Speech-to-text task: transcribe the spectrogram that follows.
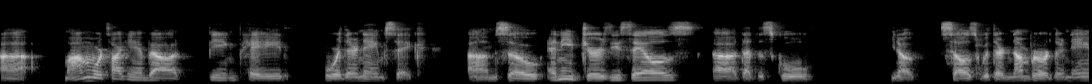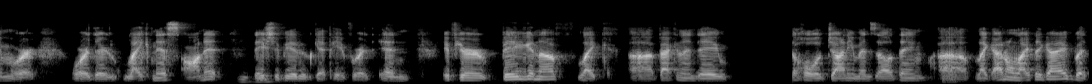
Uh, I'm more talking about being paid for their namesake. Um, so any jersey sales uh, that the school, you know, sells with their number or their name or or their likeness on it, mm-hmm. they should be able to get paid for it. And if you're big enough, like uh, back in the day, the whole Johnny Manziel thing, uh, like I don't like the guy, but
